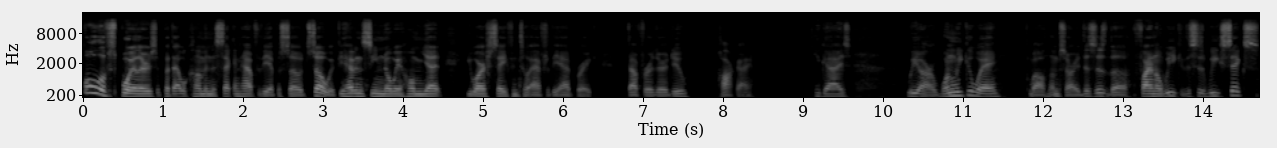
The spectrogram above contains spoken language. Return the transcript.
full of spoilers, but that will come in the second half of the episode. So if you haven't seen No Way Home yet, you are safe until after the ad break. Without further ado, Hawkeye. You guys, we are one week away. Well, I'm sorry, this is the final week. This is week six,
